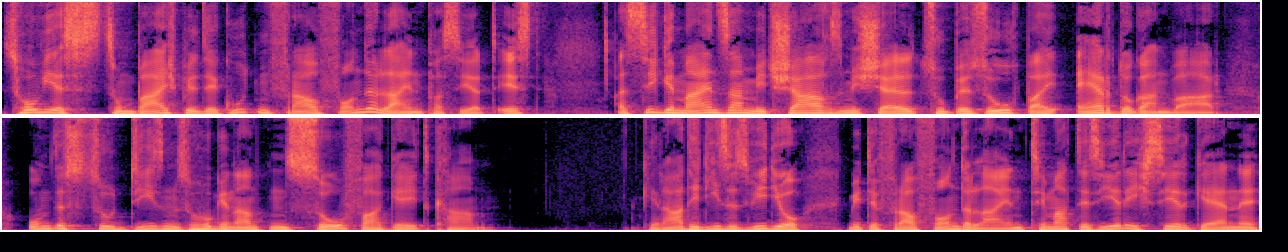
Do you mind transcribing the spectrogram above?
So wie es zum Beispiel der guten Frau von der Leyen passiert ist, als sie gemeinsam mit Charles Michel zu Besuch bei Erdogan war und es zu diesem sogenannten Sofa-Gate kam. Gerade dieses Video mit der Frau von der Leyen thematisiere ich sehr gerne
